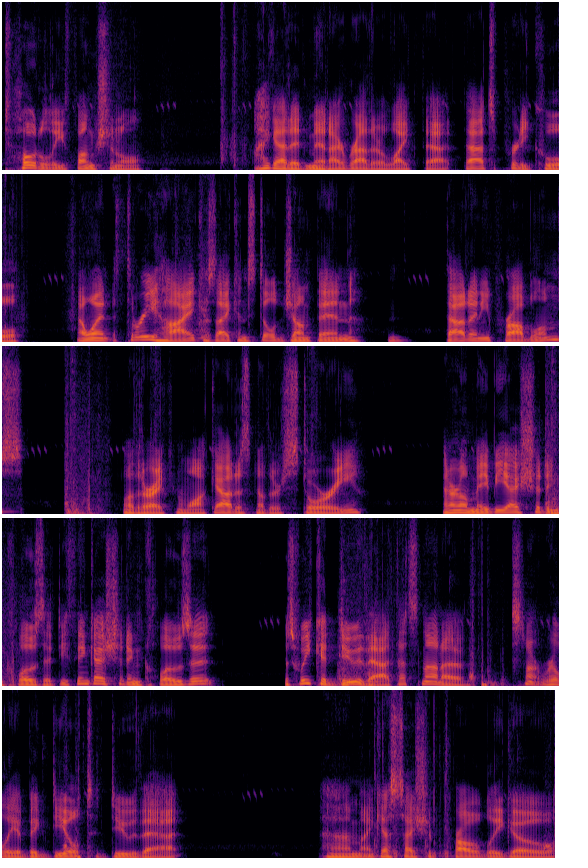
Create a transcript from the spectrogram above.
totally functional. I gotta admit, I rather like that. That's pretty cool. I went three high because I can still jump in without any problems. Whether I can walk out is another story. I don't know, maybe I should enclose it. Do you think I should enclose it? Because we could do that. That's not a. It's not really a big deal to do that. Um, I guess I should probably go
